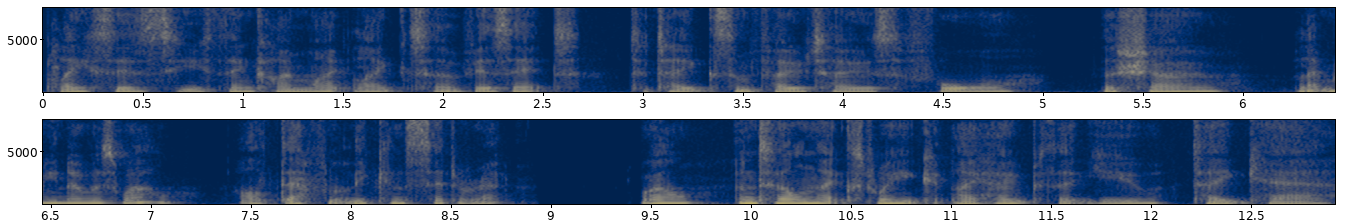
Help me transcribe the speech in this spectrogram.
places you think I might like to visit, to take some photos for the show, let me know as well. I'll definitely consider it. Well, until next week, I hope that you take care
